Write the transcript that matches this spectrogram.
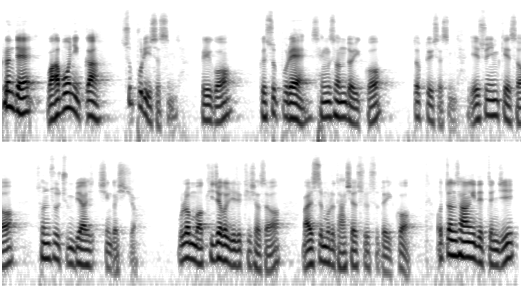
그런데 와 보니까 숯불이 있었습니다. 그리고 그 숯불에 생선도 있고 떡도 있었습니다. 예수님께서 손수 준비하신 것이죠. 물론 뭐 기적을 일으키셔서 말씀으로 다셨을 수도 있고 어떤 상황이 됐든지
